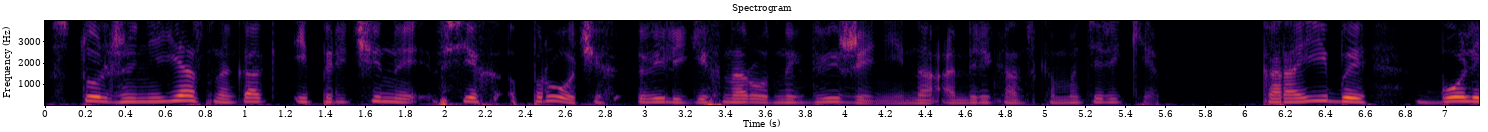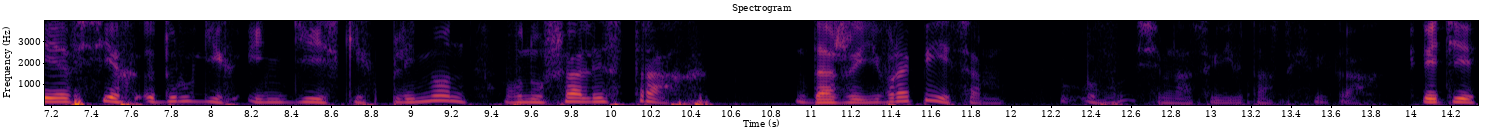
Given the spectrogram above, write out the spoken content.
столь же неясно, как и причины всех прочих великих народных движений на американском материке. Караибы более всех других индейских племен внушали страх, даже европейцам, в 17-19 веках. Эти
